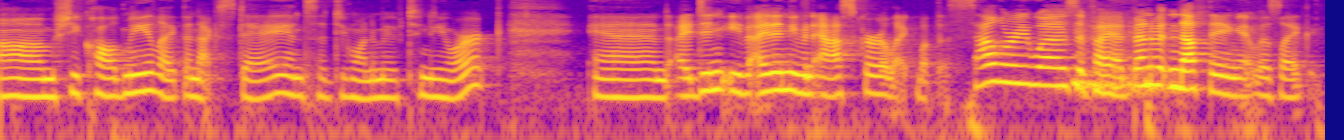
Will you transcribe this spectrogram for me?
um, she called me like the next day and said, Do you want to move to New York? And I didn't even I didn't even ask her like what the salary was, if I had benefit, nothing. It was like,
